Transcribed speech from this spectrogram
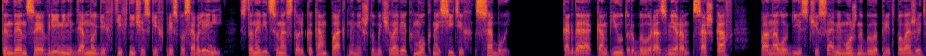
Тенденция времени для многих технических приспособлений становиться настолько компактными, чтобы человек мог носить их с собой. Когда компьютер был размером со шкаф, по аналогии с часами можно было предположить,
